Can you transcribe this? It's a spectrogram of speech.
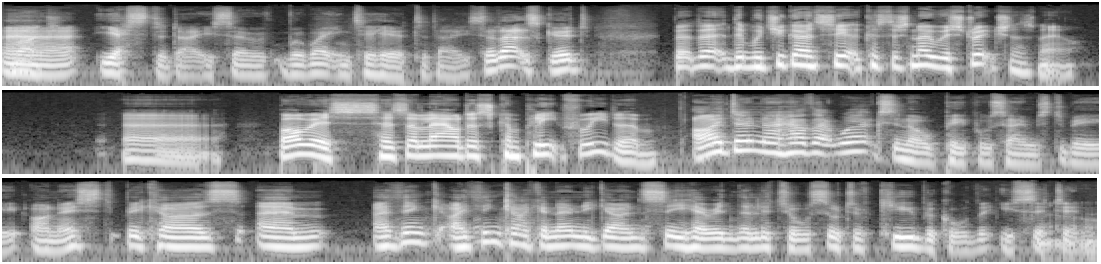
uh, Right. yesterday, so we're waiting to hear today. So that's good. But the, the, would you go and see it? Because there's no restrictions now. Uh, Boris has allowed us complete freedom. I don't know how that works in old people's homes, to be honest, because um, I think I think I can only go and see her in the little sort of cubicle that you sit in.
